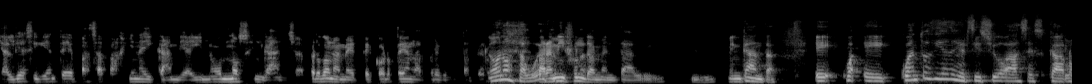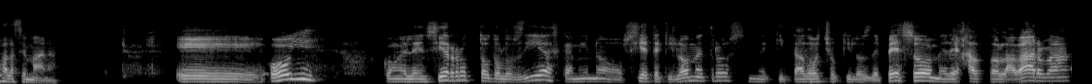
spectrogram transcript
y al día siguiente pasa página y cambia y no, no se engancha. Perdóname, te corté en la pregunta, pero no, no, está bueno, para mí fundamental. Me encanta. Eh, eh, ¿Cuántos días de ejercicio haces, Carlos, a la semana? Eh, hoy, con el encierro, todos los días camino 7 kilómetros, me he quitado 8 kilos de peso, me he dejado la barba,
